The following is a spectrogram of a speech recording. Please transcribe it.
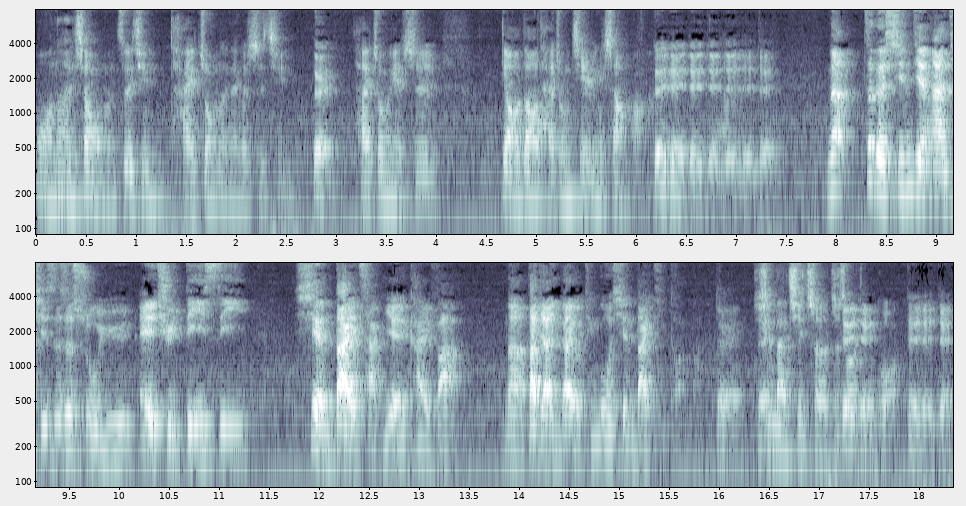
哇，那很像我们最近台中的那个事情。对，台中也是掉到台中捷运上嘛。对对对对对对对。那这个新建案其实是属于 HDC 现代产业开发。那大家应该有听过现代集团吧？对，现代汽车至少听过。对对对。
